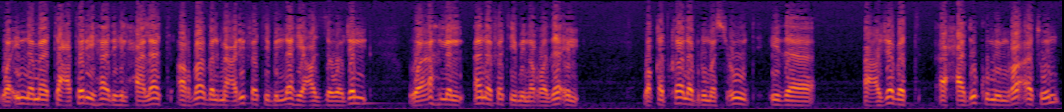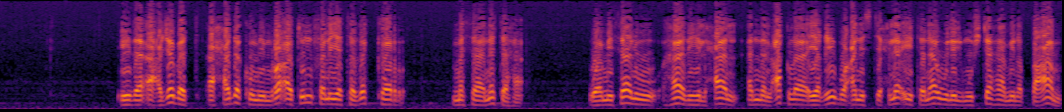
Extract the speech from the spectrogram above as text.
وإنما تعتري هذه الحالات أرباب المعرفة بالله عز وجل وأهل الأنفة من الرذائل. وقد قال ابن مسعود إذا أعجبت أحدكم امرأة إذا أعجبت أحدكم امرأة فليتذكر مثانتها. ومثال هذه الحال أن العقل يغيب عن استحلاء تناول المشتهى من الطعام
